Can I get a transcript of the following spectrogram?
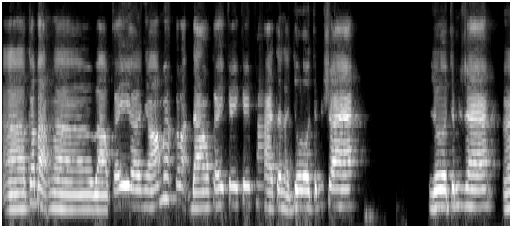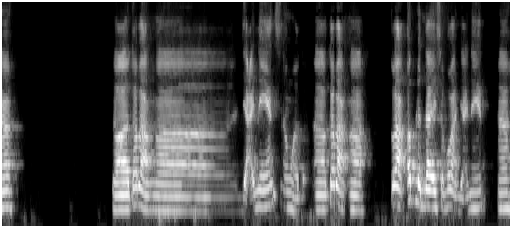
À, các bạn à, vào cái à, nhóm á, các bạn đào cái cái cái file tên là yolo.ra yolo.ra à. rồi các bạn à, giải nén xong rồi à, các bạn à, các bạn up lên đây xong các bạn giải nén ha.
